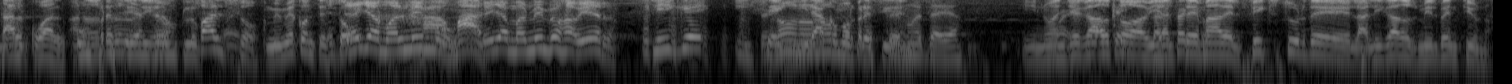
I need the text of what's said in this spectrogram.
tal cual, un presidente de un club. Falso. A mí me contestó. Usted llamó al mismo. Usted llamó al mismo Javier. Sigue y seguirá como presidente. Y no han llegado todavía al tema del fixture de la Liga 2021.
